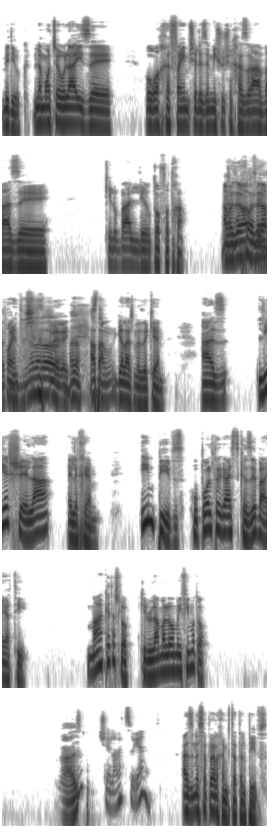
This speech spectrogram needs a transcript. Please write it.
בדיוק למרות שאולי זה רוח רפאים של איזה מישהו שחזרה ואז אה, כאילו בא לרדוף אותך. אבל זה לא זה לא. הפואנט. לא, לא, לא. אבא, סתם גלשנו זה כן. אז לי יש שאלה אליכם. אם פיבס הוא פולטרגייסט כזה בעייתי מה הקטע שלו כאילו למה לא מעיפים אותו רז? שאלה מצוינת. אז נספר לכם קצת על פיבס.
